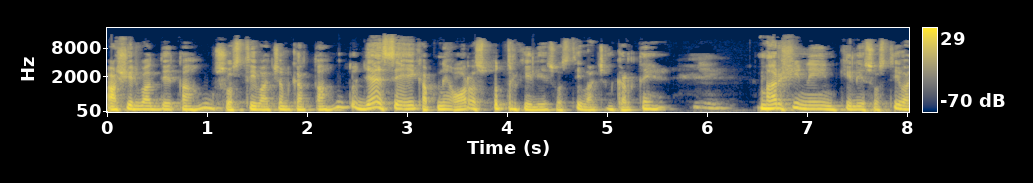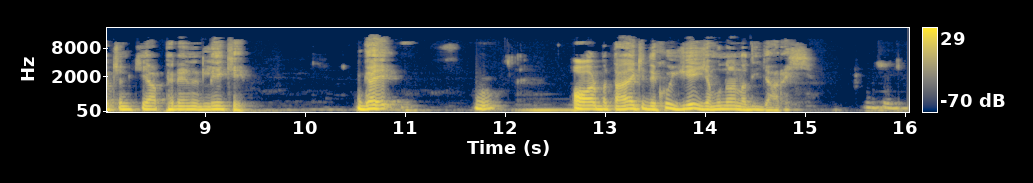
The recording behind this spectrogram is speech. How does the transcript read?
आशीर्वाद देता हूँ स्वस्ति वाचन करता हूँ। तो जैसे एक अपने और पुत्र के लिए स्वस्ति वाचन करते हैं महर्षि ने इनके लिए स्वस्ति वाचन किया फिर इन्हें लेके गए। और बताया कि देखो ये यमुना नदी जा रही है।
